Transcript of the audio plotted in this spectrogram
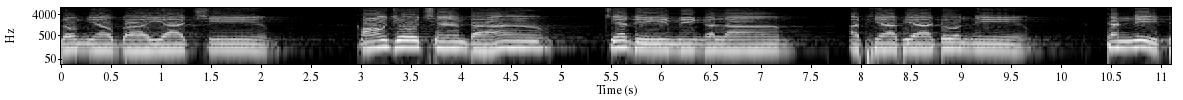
လွန်မြောက်ပါရခြင်းကောင်းကျိုးချမ်းသာကျက်သည်မင်္ဂလာအဖျားဖျားတို့နှင့်တနေ့တ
